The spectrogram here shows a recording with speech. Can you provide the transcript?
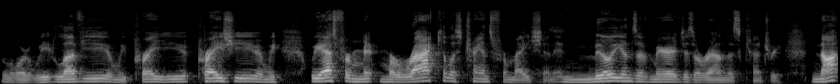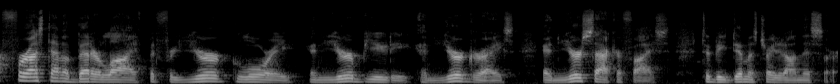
Lord, we love you and we pray you, praise you, and we, we ask for miraculous transformation in millions of marriages around this country. Not for us to have a better life, but for your glory and your beauty and your grace and your sacrifice to be demonstrated on this earth.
